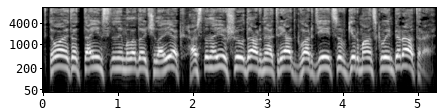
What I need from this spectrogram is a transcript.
«Кто этот таинственный молодой человек, остановивший ударный отряд гвардейцев германского императора?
